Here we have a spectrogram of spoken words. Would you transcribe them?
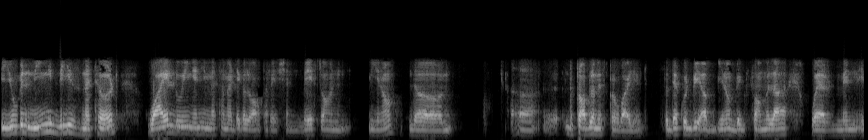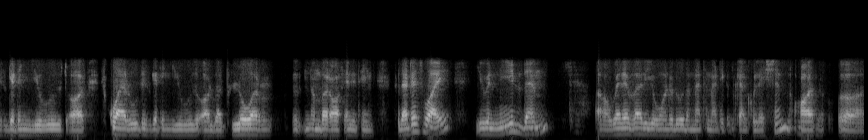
you will need these methods while doing any mathematical operation based on you know the uh, the problem is provided so there could be a you know big formula where min is getting used or square root is getting used or the lower number of anything so that is why you will need them uh, wherever you want to do the mathematical calculation or uh,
